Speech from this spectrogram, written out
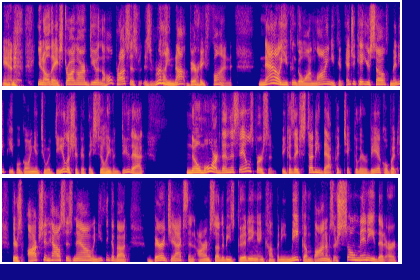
And, you know, they strong armed you, and the whole process is really not very fun. Now you can go online, you can educate yourself. Many people going into a dealership, if they still even do that, know more than the salesperson because they've studied that particular vehicle. But there's auction houses now. When you think about Barrett Jackson, RM Sotheby's, Gooding and Company, Mecum, Bonhams, there's so many that are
